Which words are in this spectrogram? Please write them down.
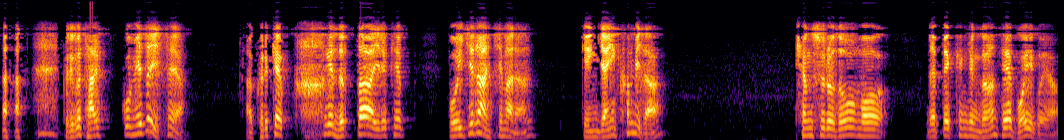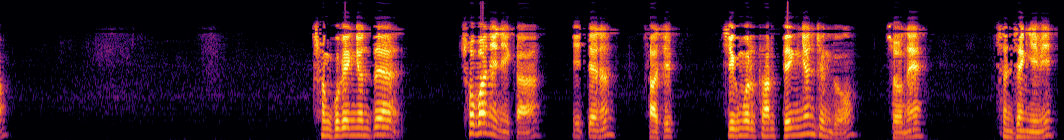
그리고 잘 꾸며져 있어요. 아, 그렇게 크게 넓다 이렇게 보이지는 않지만은 굉장히 큽니다. 평수로도 뭐 몇백 평 정도는 돼 보이고요. 1900년대 초반이니까 이때는 사실 지금으로부터 한 100년 정도 전에 선생님이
